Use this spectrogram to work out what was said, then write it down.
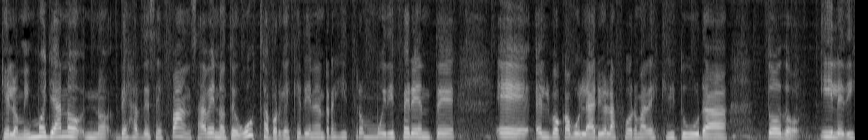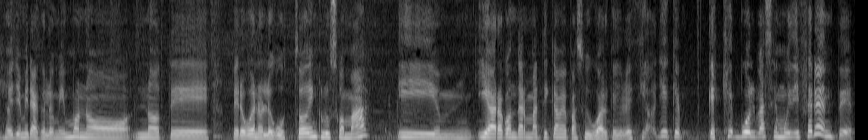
que lo mismo ya no, no dejas de ser fan, ¿sabes? No te gusta, porque es que tienen registros muy diferentes, eh, el vocabulario, la forma de escritura, todo. Y le dije, oye, mira, que lo mismo no, no te... Pero bueno, le gustó incluso más. Y, y ahora con Dharmática me pasó igual, que yo le decía, oye, que, que es que vuelve a ser muy diferente.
